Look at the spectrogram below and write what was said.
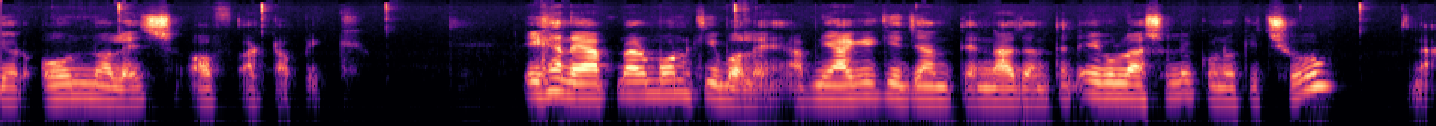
your own knowledge of a topic এখানে আপনার মন কি বলে? আপনি আগে কি জানতেন, না জানতেন, এগুলো আসলে কোনো কিছু না।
